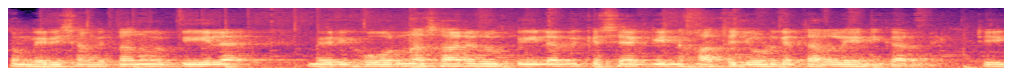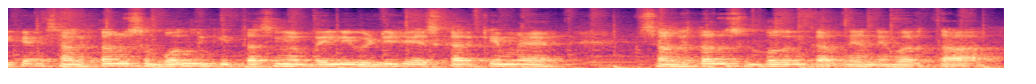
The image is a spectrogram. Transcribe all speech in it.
ਸੋ ਮੇਰੀ ਸੰਗਤਾਂ ਨੂੰ ਅਪੀਲ ਹੈ, ਮੇਰੀ ਹੋਰ ਨਾ ਸਾਰਿਆਂ ਨੂੰ ਅਪੀਲ ਹੈ ਵੀ ਕਿਸੇ ਅੱਗੇ ਹੱਥ ਜੋੜ ਕੇ ਤਰਲੇ ਨਹੀਂ ਕਰਨੇ, ਠੀਕ ਹੈ? ਸੰਗਤਾਂ ਨੂੰ ਸੰਬੋਧਨ ਕੀਤਾ ਸੀ ਮੈਂ ਪਹਿਲੀ ਵੀਡੀਓ 'ਚ, ਇਸ ਕਰਕੇ ਮੈਂ ਸੰਗਤਾਂ ਨੂੰ ਸੰਬੋਧਨ ਕਰਦੇ ਹਾਂ ਨਿਮਰਤਾ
